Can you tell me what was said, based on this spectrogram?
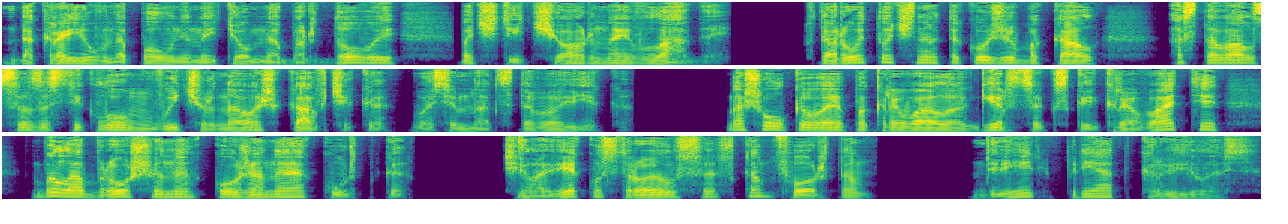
до краев наполненный темно-бордовой, почти черной влагой. Второй точно такой же бокал оставался за стеклом вычурного шкафчика XVIII века. На шелковое покрывало герцогской кровати была брошена кожаная куртка. Человек устроился с комфортом. Дверь приоткрылась.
